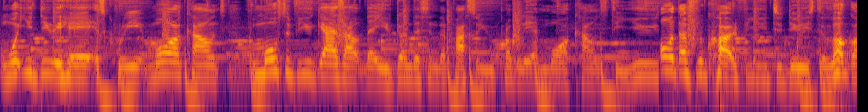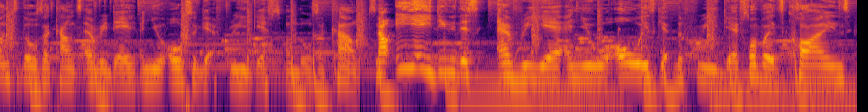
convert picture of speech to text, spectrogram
And what you do here is create more accounts. For most of you guys out there, you've done this in the past, so you probably have more accounts to use. All that's required for you to do is to log on to those accounts every day and you also get free gifts on those accounts. Now EA do this every year and you will always get the free gifts, whether it's coins,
